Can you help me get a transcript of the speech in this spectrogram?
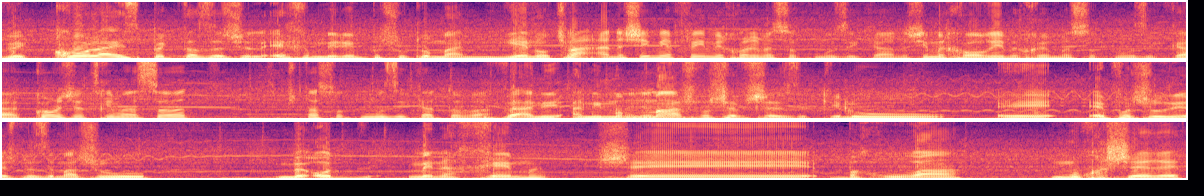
וכל האספקט הזה של איך הם נראים פשוט לא מעניין אותם. אנשים יפים יכולים לעשות מוזיקה, אנשים מכוערים יכולים לעשות מוזיקה, כל מה שצריכים לעשות, פשוט לעשות מוזיקה טובה. ואני אני ממש. חושב שזה כאילו, איפשהו יש בזה משהו מאוד מנחם, שבחורה מוכשרת,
